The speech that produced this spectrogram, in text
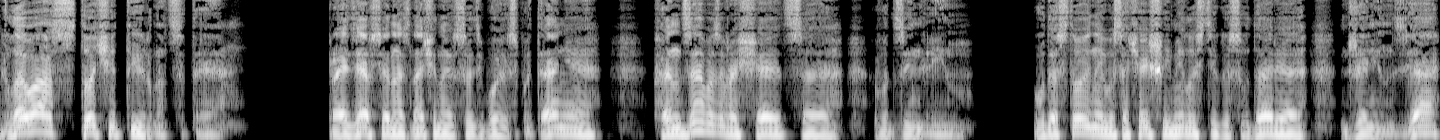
Глава 114. Пройдя все назначенные судьбой испытания, Фэнзе возвращается в Цзинлин. Удостоенный высочайшей милости государя Дженинзя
